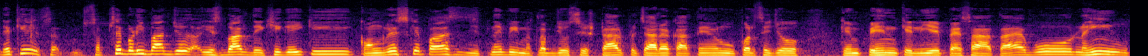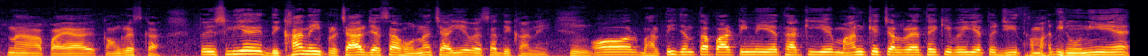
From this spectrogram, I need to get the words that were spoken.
देखिए सब, सबसे बड़ी बात जो इस बार देखी गई कि कांग्रेस के पास जितने भी मतलब जो स्टार प्रचारक आते हैं और ऊपर से जो कैंपेन के लिए पैसा आता है वो नहीं उतना आ पाया कांग्रेस का। तो इसलिए दिखा नहीं प्रचार जैसा होना चाहिए वैसा दिखा नहीं। और भारतीय जनता पार्टी में यह था कि ये मान के चल रहे थे कि भाई ये तो जीत हमारी होनी है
